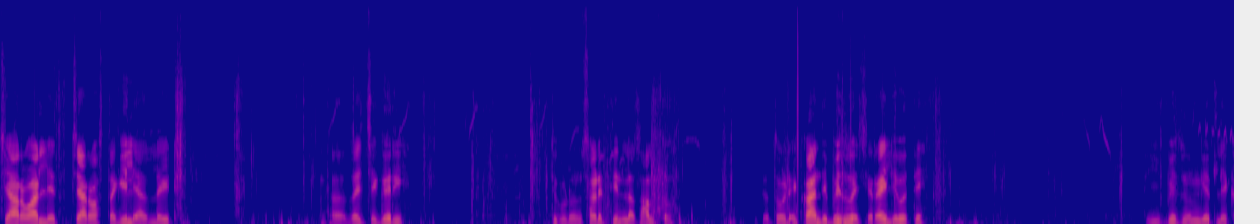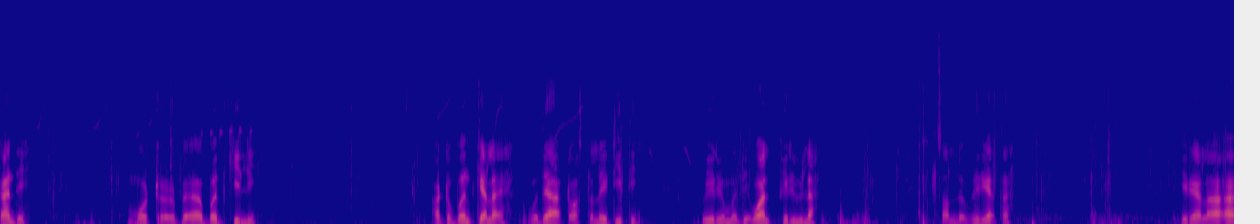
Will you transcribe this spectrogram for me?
चार वाजले चार वाजता गेली आज लाइट आता जायचे घरी. तिकडून साडेतीनला चालतो. इथं थोडे कांदे भिजवायचे राहिले होते. ती भिजवून घेतले कांदे. मोटर बंद केली. ऑटो बंद केला आहे उद्या आठ वाजता लाइट येते. विहिरीमध्ये वाल फिरविला. चाललो घरी आता. हिऱ्याला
